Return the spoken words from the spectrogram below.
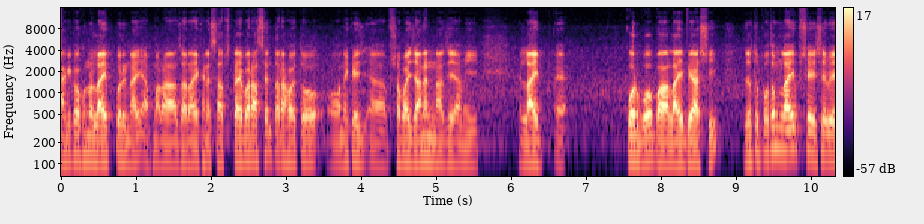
আগে কখনো লাইভ করে নাই। আপনারা যারা এখানে সাবস্ক্রাইবার আছেন, তারা হয়তো অনেকেই সবাই জানেন না যে আমি লাইভ করব বা লাইভে আসি। যেহেতু প্রথম লাইভ সেই হিসেবে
